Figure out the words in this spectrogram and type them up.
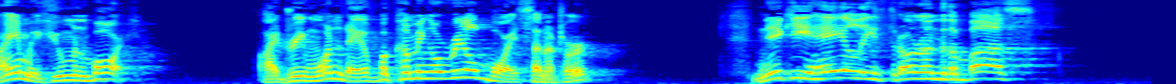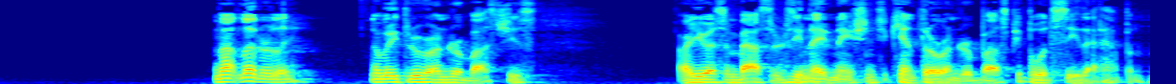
I am a human boy. I dream one day of becoming a real boy, Senator. Nikki Haley thrown under the bus. Not literally. Nobody threw her under a bus. She's our U.S. ambassador to the United Nations. You can't throw her under a bus. People would see that happen.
